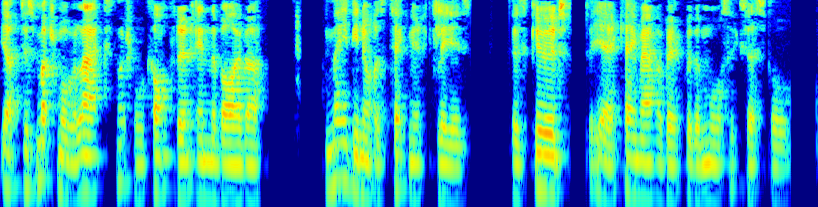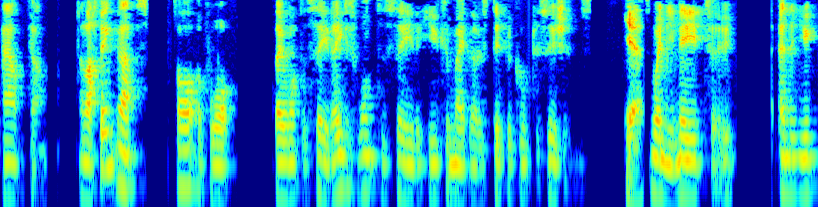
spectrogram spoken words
yeah, just much more relaxed, much more confident in the Viva. Maybe not as technically as as good, but yeah, came out of it with a more successful outcome. And I think that's part of what they want to see. They just want to see that you can make those difficult decisions yeah. when you need to, and that you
